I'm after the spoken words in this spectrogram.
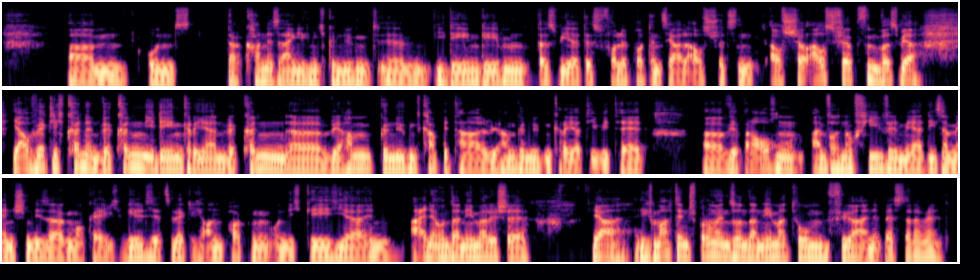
Ähm, und da kann es eigentlich nicht genügend ähm, Ideen geben, dass wir das volle Potenzial ausschöpfen, ausschöpfen, was wir ja auch wirklich können. Wir können Ideen kreieren, wir können, äh, wir haben genügend Kapital, wir haben genügend Kreativität. Äh, wir brauchen einfach noch viel, viel mehr dieser Menschen, die sagen, okay, ich will es jetzt wirklich anpacken und ich gehe hier in eine unternehmerische, ja, ich mache den Sprung ins Unternehmertum für eine bessere Welt.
